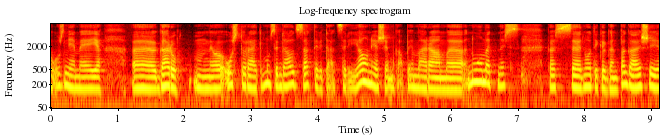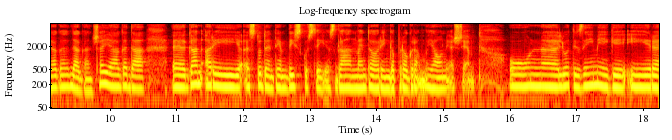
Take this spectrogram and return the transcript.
uzņēmēja uh, garu um, uzturētu. Mums ir daudzas aktivitātes arī jauniešiem, kā piemēram uh, nometnes, kas uh, notika gan pagājušajā gadā, gan šajā gadā, uh, gan arī studentiem diskusijas, gan mentoringa programmu jauniešiem. Un e, ļoti zīmīgi ir e,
